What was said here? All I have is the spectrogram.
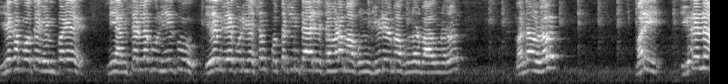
ఇవ్వకపోతే వెంపడే నీ అనుచరులకు నీకు ఏం లేకుండా చేస్తాం? కొత్త టీం తయారు చేస్తాం కూడా మాకు లీడర్ మాకు ఉన్నారు బాగున్నారు. మండలంలో మరి ఇకనన్నా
